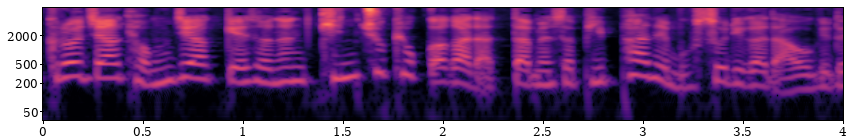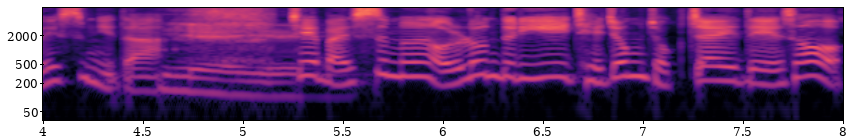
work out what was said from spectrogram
그러자 경제학계에서는 긴축 효과가 났다면서 비판의 목소리가 나오기도 했습니다. 예, 예. 제 말씀은 언론들이 재정 적자에 대해서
